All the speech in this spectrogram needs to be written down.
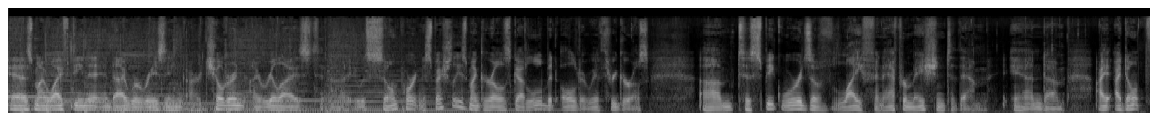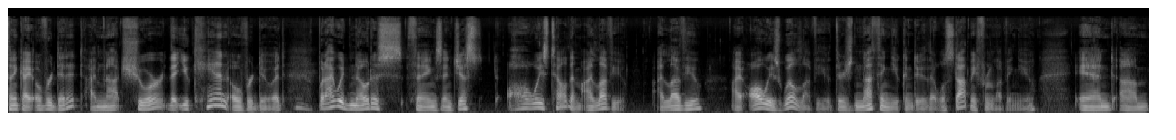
As my wife Dina and I were raising our children, I realized uh, it was so important, especially as my girls got a little bit older. We have three girls. Um, to speak words of life and affirmation to them. And um, I, I, don't think I overdid it. I'm not sure that you can overdo it, mm. but I would notice things and just always tell them, I love you. I love you. I always will love you. There's nothing you can do that will stop me from loving you. And um,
